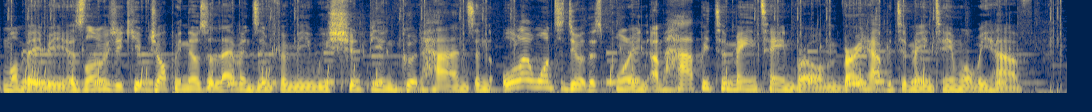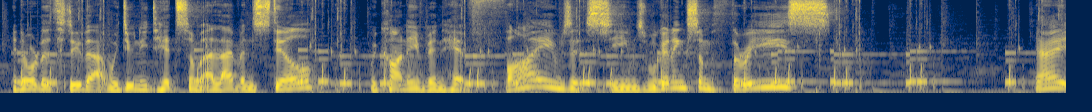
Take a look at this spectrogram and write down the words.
Come on, baby. As long as you keep dropping those 11s in for me, we should be in good hands. And all I want to do at this point, I'm happy to maintain, bro. I'm very happy to maintain what we have. In order to do that, we do need to hit some 11s still. We can't even hit 5s, it seems. We're getting some 3s. Yeah,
